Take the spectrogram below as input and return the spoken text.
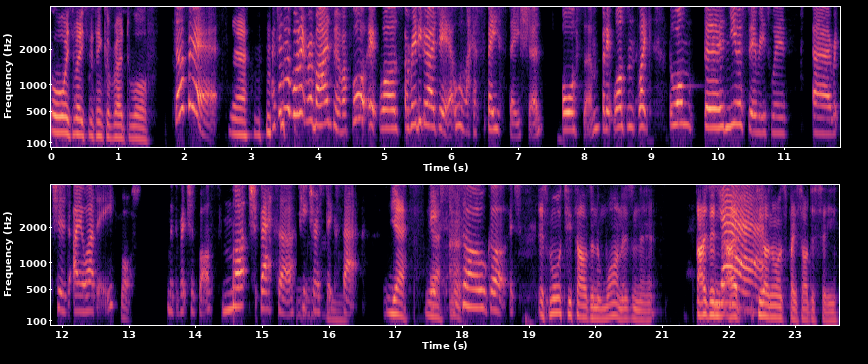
Always makes me think of Red Dwarf. Does it? Yeah. I don't know what it reminds me of. I thought it was a really good idea. Oh, like a space station. Awesome. But it wasn't like the one, the newer series with uh, Richard Ayoade, Moss. with Richard Boss. Much better futuristic set. Yes. Yeah. It's so good. It's more 2001, isn't it? As in Yeah. uh, 2001 Space Odyssey.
